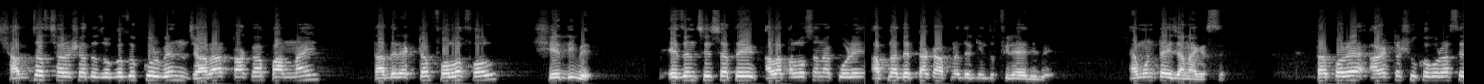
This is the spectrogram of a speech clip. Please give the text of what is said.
সাজ্জাদ স্যারের সাথে যোগাযোগ করবেন। যারা টাকা পান নাই, তাদের একটা ফলাফল সে দিবে। এজেন্সির সাথে আলাপ আলোচনা করে আপনাদের টাকা আপনাদের কিন্তু ফিরিয়ে দিবে। এমনটাই জানা গেছে। তারপরে আরেকটা সুখবর আছে,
